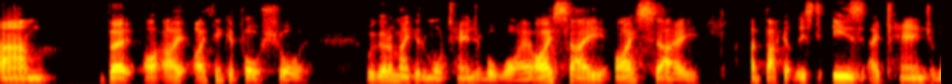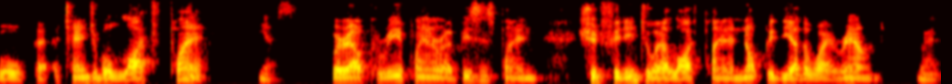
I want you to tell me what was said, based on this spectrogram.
Um, but I, I think it falls short. We've got to make it a more tangible why. I say I say a bucket list is a tangible a tangible life plan. Yes where our career plan or our business plan should fit into our life plan and not be the other way around. Right.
